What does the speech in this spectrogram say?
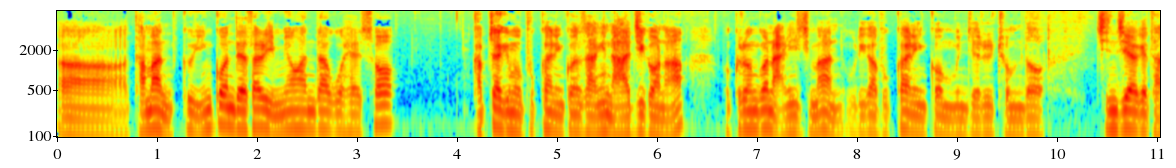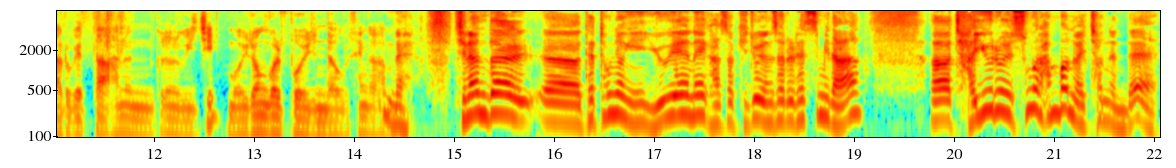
어, 다만 그 인권 대사를 임명한다고 해서 갑자기 뭐 북한 인권 상이 나아지거나 뭐 그런 건 아니지만 우리가 북한 인권 문제를 좀더 진지하게 다루겠다 하는 그런 의지 뭐 이런 걸 보여준다고 생각합니다. 네. 지난달 어, 대통령이 유엔에 가서 기조 연설을 했습니다. 어, 자유를 21번 외쳤는데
